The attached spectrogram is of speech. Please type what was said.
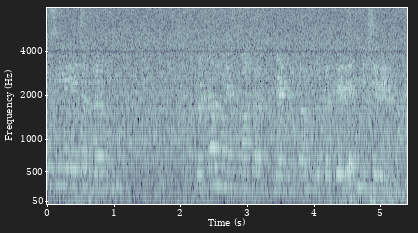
ਤੁਸੀਂ ਇਹ ਚਾਦਰ ਨੂੰ, ਗੱਠਾਂ ਨੂੰ ਇਸ ਤਰ੍ਹਾਂ ਕਰ ਬੈੱਡ ਦਾ ਮਤਲਬ ਗੱਦੇ ਦੇ ਨੀਚੇ ਦੇ ਦੇਣਾ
